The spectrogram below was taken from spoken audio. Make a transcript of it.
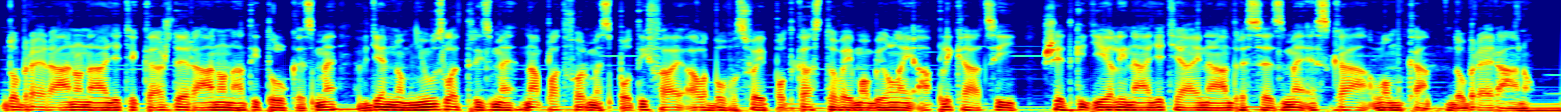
Dobré ráno nájdete každé ráno na titulke Sme, v dennom newsletteri Sme, na platforme Spotify alebo vo svojej podcastovej mobilnej aplikácii. Všetky diely nájdete aj na adrese zme.sk lomka Dobré ráno.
